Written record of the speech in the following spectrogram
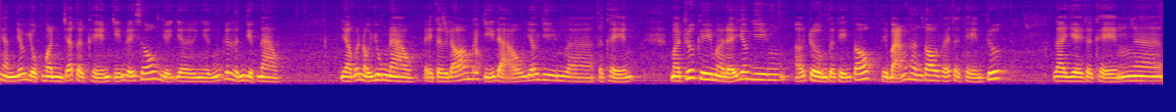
ngành giáo dục mình sẽ thực hiện chuyển đổi số về những cái lĩnh vực nào vào cái nội dung nào, thì từ đó mới chỉ đạo giáo viên là thực hiện mà trước khi mà để giáo viên ở trường thực hiện tốt, thì bản thân tôi phải thực hiện trước. Là về thực hiện à,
